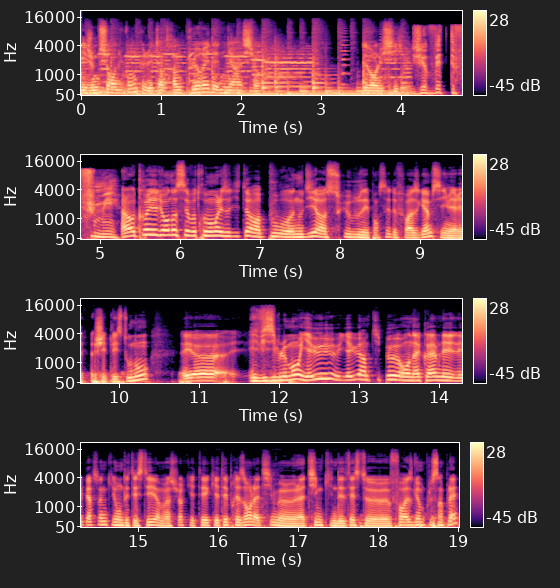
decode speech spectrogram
Et je me suis rendu compte que j'étais en train de pleurer d'admiration devant Lucie. Je vais te fumer. Alors, courrier du Rando, c'est votre moment, les auditeurs, pour euh, nous dire ce que vous avez pensé de Forrest Gump, s'il mérite la shitlist ou non. Et, euh, et visiblement, il y a eu, il y a eu un petit peu, on a quand même les, personnes qui l'ont détesté, hein, bien sûr, qui étaient, qui présents, la team, euh, la team qui déteste euh, Forrest Gump plus simplet.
